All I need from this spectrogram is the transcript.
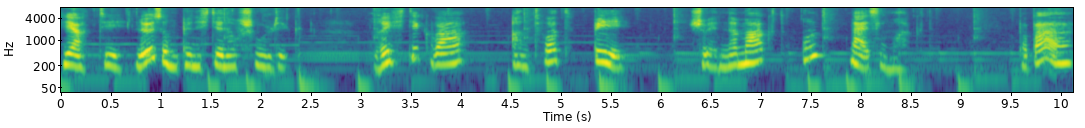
Ja, die Lösung bin ich dir noch schuldig. Richtig war Antwort B. Schwendermarkt und Meiselmarkt. Baba!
